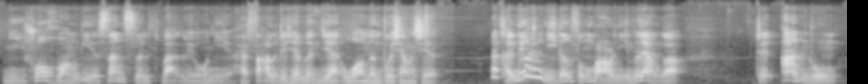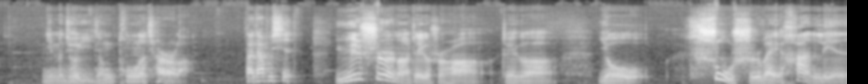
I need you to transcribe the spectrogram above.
你说皇帝三次挽留你，还发了这些文件，我们不相信。那肯定是你跟冯宝，你们两个这暗中你们就已经通了气儿了，大家不信。于是呢，这个时候啊，这个有数十位翰林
